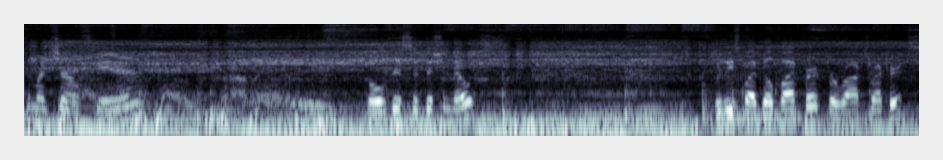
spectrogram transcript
too much else here. Gold Disc Edition Notes. Released by Bill Byford for Roxx Records.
